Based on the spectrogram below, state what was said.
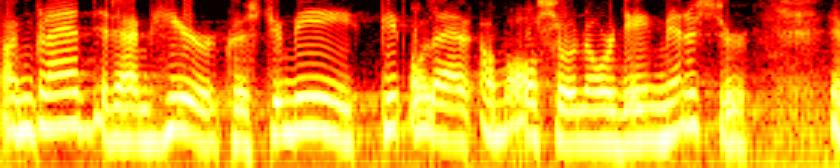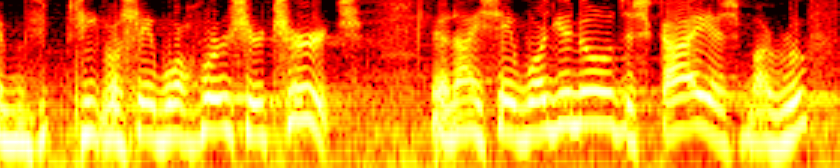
I'm glad that I'm here because to me, people that I'm also an ordained minister, and people say, Well, where's your church? And I say, Well, you know, the sky is my roof,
